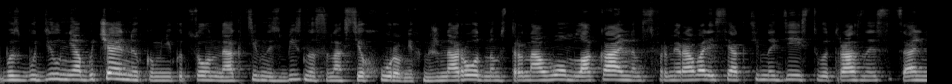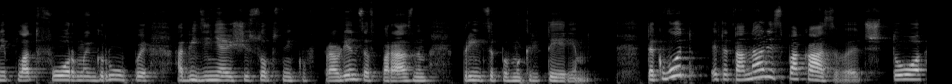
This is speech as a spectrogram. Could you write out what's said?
возбудил необычайную коммуникационную активность бизнеса на всех уровнях, международном, страновом, локальном. Сформировались и активно действуют разные социальные платформы, группы, объединяющие собственников управленцев по разным принципам и критериям. Так вот, этот анализ показывает, что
